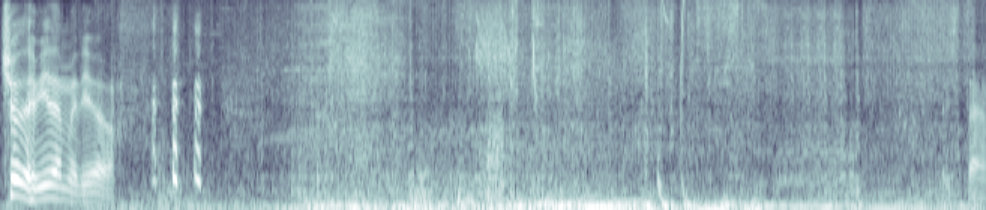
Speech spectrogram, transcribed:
8 de vida me dio. Está.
